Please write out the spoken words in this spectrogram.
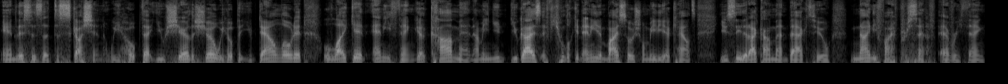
And this is a discussion. We hope that you share the show. We hope that you download it, like it, anything, get comment. I mean, you, you guys, if you look at any of my social media accounts, you see that I comment back to 95% of everything.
